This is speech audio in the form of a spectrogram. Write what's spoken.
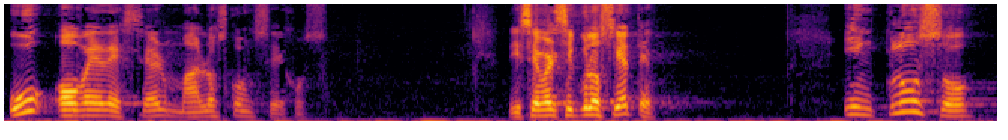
u obedecer malos consejos. Dice versículo 7. Incluso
